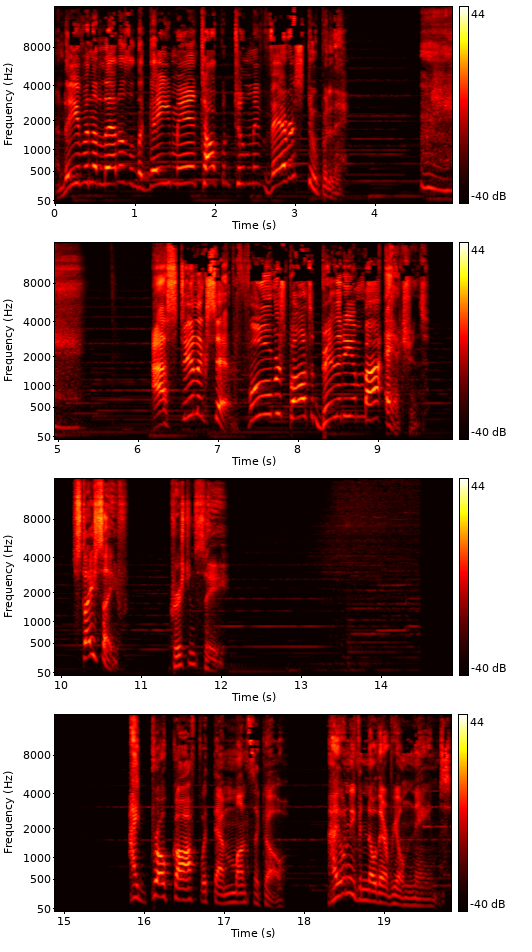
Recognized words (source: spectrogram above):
and even the letters of the gay man talking to me very stupidly. I still accept full responsibility of my actions. Stay safe. Christian C. I broke off with them months ago. I don't even know their real names.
